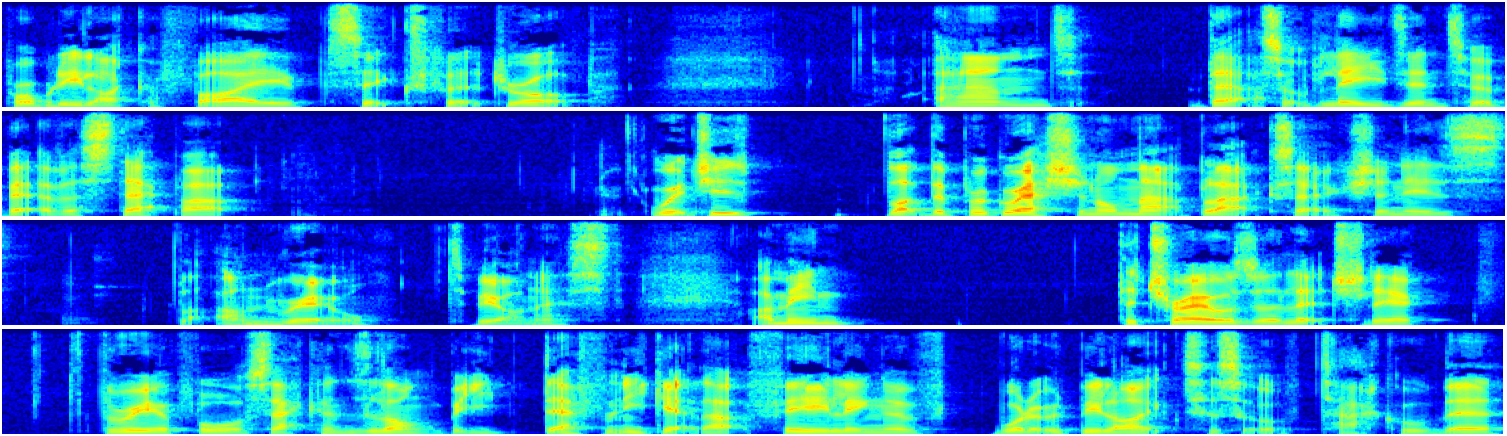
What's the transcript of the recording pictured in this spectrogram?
probably like a five six foot drop and that sort of leads into a bit of a step up, which is like the progression on that black section is like, unreal, to be honest. I mean, the trails are literally three or four seconds long, but you definitely get that feeling of what it would be like to sort of tackle the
